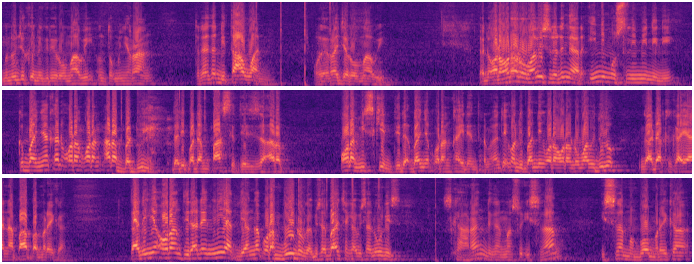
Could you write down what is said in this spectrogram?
menuju ke negeri Romawi untuk menyerang. Ternyata ditawan oleh Raja Romawi. Dan orang-orang Romawi sudah dengar, ini muslimin ini kebanyakan orang-orang Arab Badui dari padang pasir, sisa Arab. Orang miskin, tidak banyak orang kaya di antara. Nanti kalau dibanding orang-orang Romawi dulu, nggak ada kekayaan apa-apa mereka. Tadinya orang tidak ada yang lihat, dianggap orang bodoh, nggak bisa baca, nggak bisa nulis. Sekarang dengan masuk Islam, Islam membawa mereka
